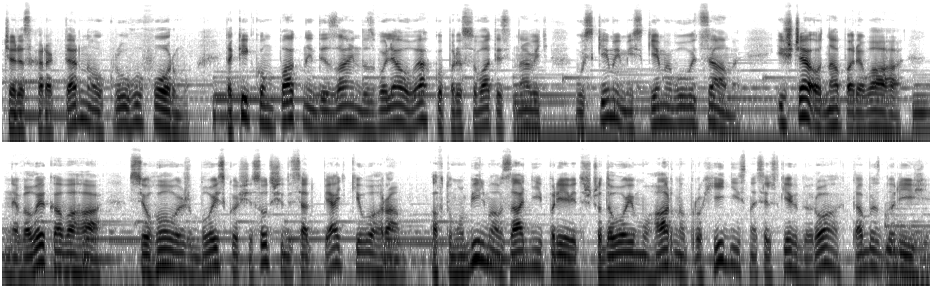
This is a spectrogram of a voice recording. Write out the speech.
через характерну округу форму. Такий компактний дизайн дозволяв легко пересуватися навіть вузькими міськими вулицями. І ще одна перевага невелика вага, всього лиш близько 665 кг. Автомобіль мав задній привід, що дало йому гарну прохідність на сільських дорогах та бездоріжжі.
